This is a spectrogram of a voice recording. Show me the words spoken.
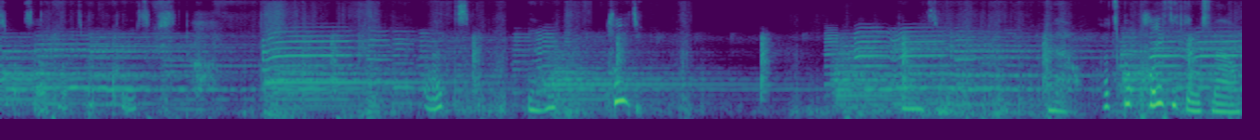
So let's make crazy stuff. Build crazy. things. Now, let's build crazy things now.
